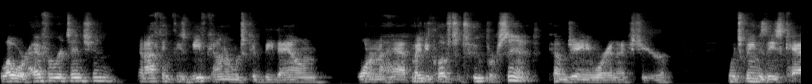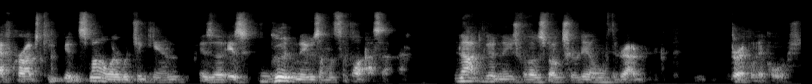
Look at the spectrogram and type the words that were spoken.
lower heifer retention, and I think these beef cow numbers could be down one and a half, maybe close to two percent come January next year which means these calf crops keep getting smaller, which again is a, is good news on the supply side. Not good news for those folks who are dealing with the drought directly, of course.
